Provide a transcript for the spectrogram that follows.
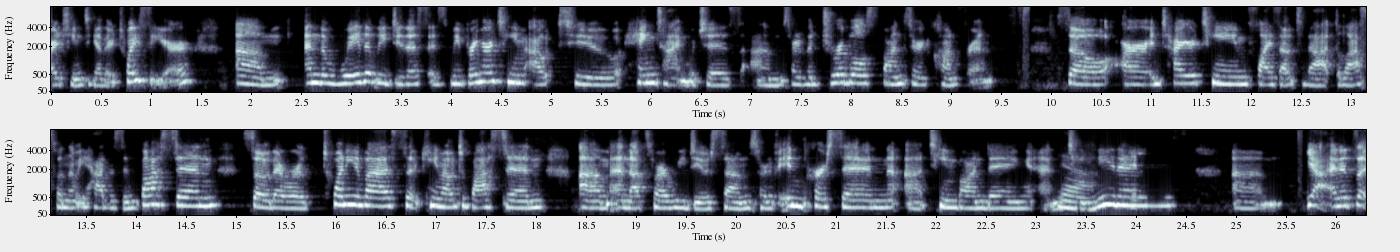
our team together twice a year. Um, and the way that we do this is we bring our team out to Hang Time, which is um, sort of a dribbble sponsored conference. So our entire team flies out to that. The last one that we had was in Boston. So there were 20 of us that came out to Boston. Um, and that's where we do some sort of in person uh, team bonding and yeah. team meetings. Um, yeah, and it's a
